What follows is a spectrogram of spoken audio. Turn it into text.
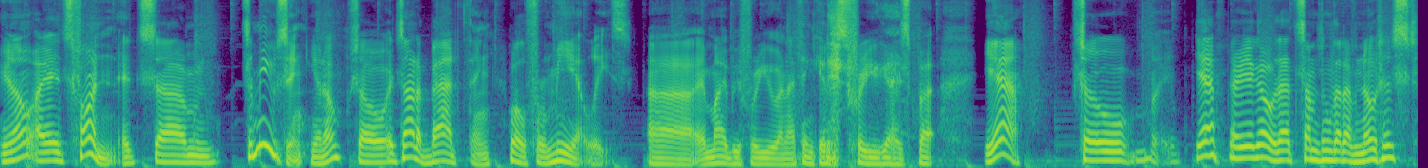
you know? I, it's fun. It's um it's amusing, you know? So it's not a bad thing. Well, for me at least. Uh, it might be for you, and I think it is for you guys. But yeah, so yeah, there you go. That's something that I've noticed.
